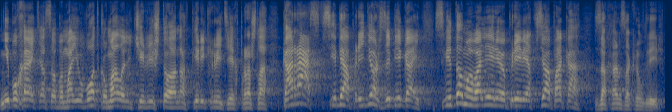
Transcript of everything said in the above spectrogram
не бухайте особо мою водку, мало ли через что она в перекрытиях прошла. Карась, в себя придешь, забегай. Святому Валерию привет, все, пока. Захар закрыл дверь.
